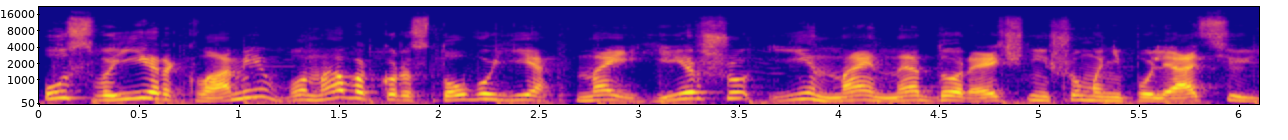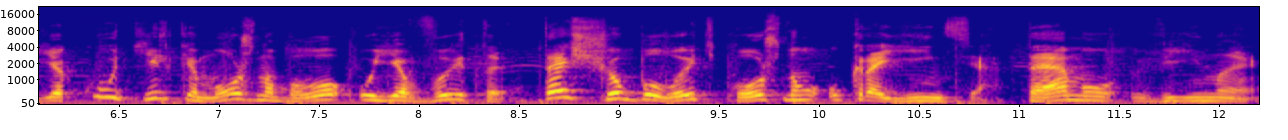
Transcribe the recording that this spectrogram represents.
У своїй рекламі вона використовує найгіршу і найнедоречнішу маніпуляцію, яку тільки можна було уявити, те, що болить кожного українця, тему війни.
